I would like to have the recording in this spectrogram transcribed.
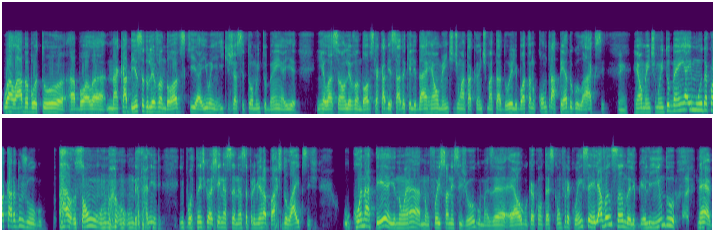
O Alaba botou a bola na cabeça do Lewandowski, aí o Henrique já citou muito bem aí em relação ao Lewandowski, a cabeçada que ele dá é realmente de um atacante matador, ele bota no contrapé do Gulaxi, realmente muito bem, aí muda com a cara do jogo. Ah, só um, um, detalhe importante que eu achei nessa, nessa primeira parte do Leipzig, o Konatê, e não é, não foi só nesse jogo, mas é, é algo que acontece com frequência, ele avançando, ele, ele indo, né,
